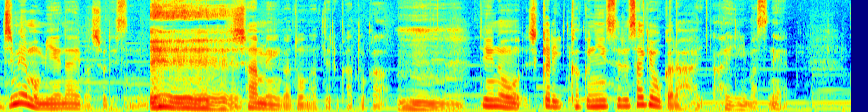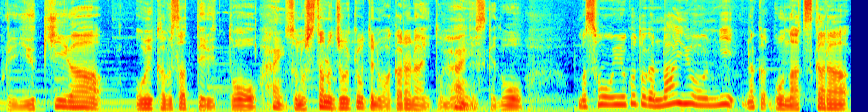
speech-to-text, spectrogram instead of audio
地面も見えない場所ですので、ええ。斜面がどうなってるかとか。うん。っていうのをしっかり確認する作業から入入りますね。これ雪が覆いかぶさっていると、はい。その下の状況っていうのはわからないと思うんですけど、まあ、そういうことがないようになんかこう夏から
